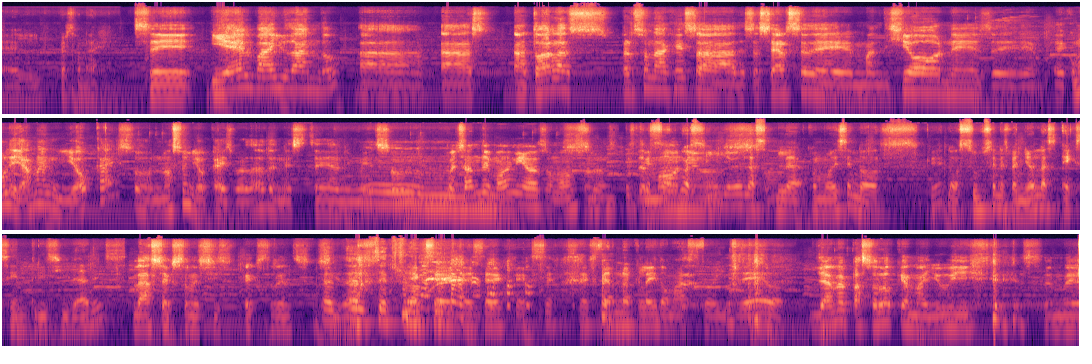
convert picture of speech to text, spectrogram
el personaje. Sí, y él va ayudando a, a, a todas las personajes a deshacerse de maldiciones, de, de- ¿cómo le llaman? ¿Yokais? O no son yokais, ¿verdad? En este anime son... Mm, Pues son demonios o monstruos. son Es que es algo demonios. así, ya ves las- son la- como dicen los, ¿qué? Los subs en español, las excentricidades. Las extrensi- El, extrensidades. el sexo. Ex- ex- ex- ex- ex- Externocleidomastoideo. Ya me pasó lo que a Mayui se me,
